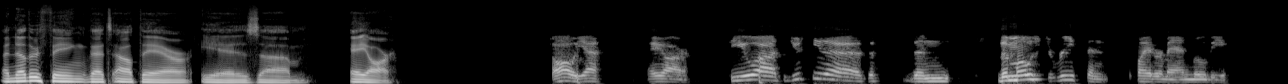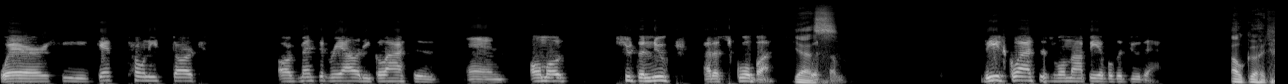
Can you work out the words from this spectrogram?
Another thing that's out there is um, AR. Oh yes, AR. Do you uh did you see the the the, the most recent Spider-Man movie where he gets Tony Stark's augmented reality glasses and almost shoots a nuke at a school bus Yes. These glasses will not be able to do that. Oh, good.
